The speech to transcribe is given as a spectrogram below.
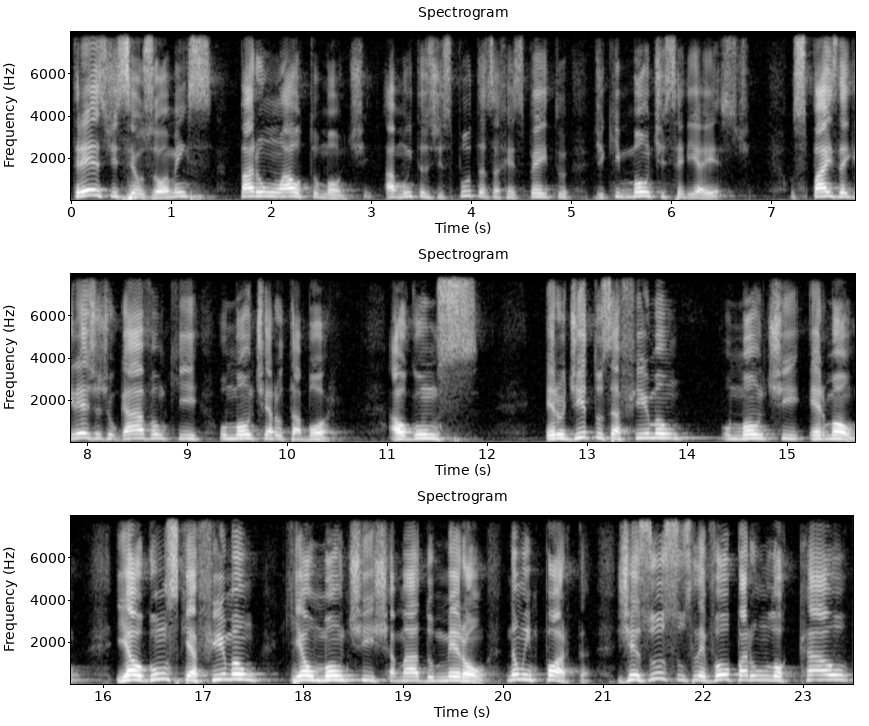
três de seus homens para um alto monte. Há muitas disputas a respeito de que monte seria este. Os pais da igreja julgavam que o monte era o Tabor. Alguns eruditos afirmam o monte Hermon. E alguns que afirmam que é o monte chamado Meron. Não importa. Jesus os levou para um local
